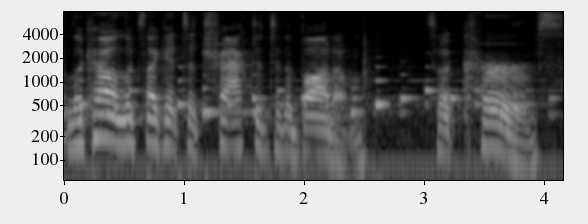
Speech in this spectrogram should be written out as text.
Look how it looks like it's attracted to the bottom. So it curves.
